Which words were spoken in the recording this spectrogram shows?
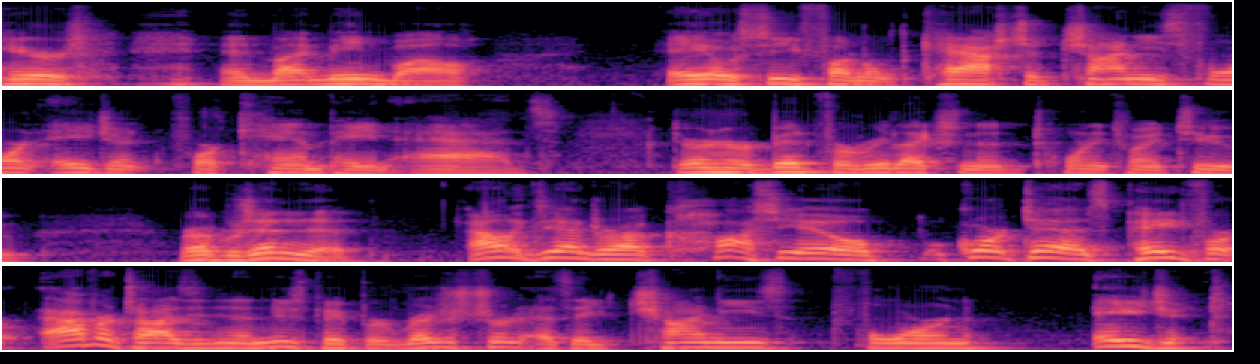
here, and my, meanwhile, AOC funneled cash to Chinese foreign agent for campaign ads. During her bid for reelection in 2022, Representative Alexandra Ocasio Cortez paid for advertising in a newspaper registered as a Chinese foreign agent.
